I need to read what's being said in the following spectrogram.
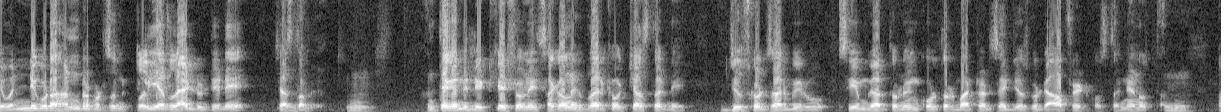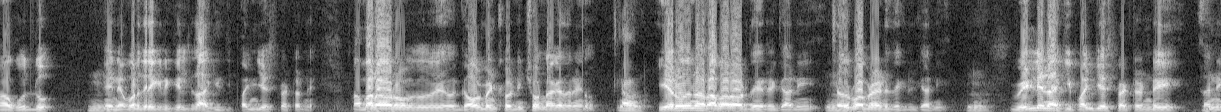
ఇవన్నీ కూడా హండ్రెడ్ పర్సెంట్ క్లియర్ ల్యాండ్ ఉంటేనే చేస్తాం మేము. ఉమ్, అంతేగాని లిటికేషన్ సగానికి దారికి వచ్చేస్తండి. చూసుకోండి సార్ మీరు. సీఎం గారితో ఇంకోటితో మాట్లాడి సెట్ చేసుకుంటే ఆఫ్ రేట్కి వస్తాను నేను వస్తాను. నాకు వద్దు. నేను ఎవరి దగ్గరికి వెళ్ళి నాకు ఇది పని చేసి పెట్టండి. రామారావు గవర్నమెంట్లో నుంచి ఉన్నా కదా నేను. ఏ రోజున రామారావు దగ్గరికి కానీ చంద్రబాబు నాయుడు దగ్గరికి కానీ వెళ్ళి నాకు ఈ పని చేసి పెట్టండి. అని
